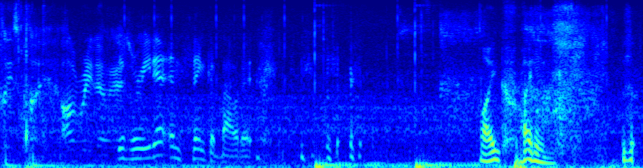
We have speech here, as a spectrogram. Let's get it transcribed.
please play? I'll read it. Just read it and think about it. Why are you crying? Don't say it out loud.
